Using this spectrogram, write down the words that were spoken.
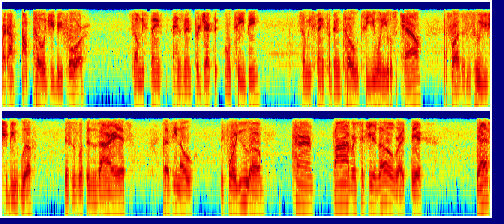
Like I, I've told you before, some of these things has been projected on TV. Some of these things have been told to you when you was a child, as far as this is who you should be with. This is what the desire is. Because you know, before you uh, turn five or six years old, right there, that's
